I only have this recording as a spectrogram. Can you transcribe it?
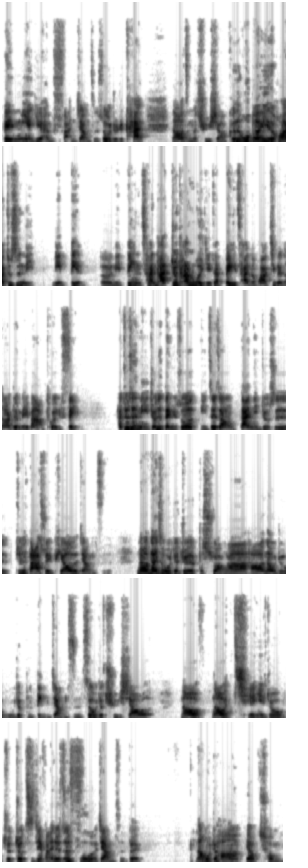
被念也很烦这样子，所以我就去看，然后怎么取消。可是 Uber E 的话，就是你你点呃你订餐，他就他如果已经在备餐的话，基本上他就没办法退费，他就是你就是等于说你这张单你就是就是打水漂的这样子。那但是我就觉得不爽啊，好，那我就我就不订这样子，所以我就取消了。然后，然后钱也就就就直接，反正就是付了这样子，对。然后我就好像要重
